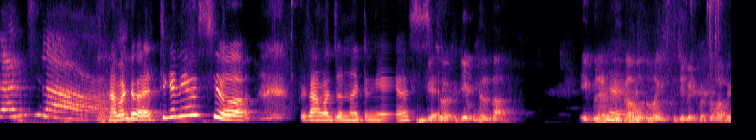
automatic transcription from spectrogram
টানছিলাম আমার ডয়ার থেকে নিয়ে আসছো পৃথা আমার জন্য এটা নিয়ে আসছে গেম খেলবা। এগুলো হ্যাঁ। লুকাবো তোমাকে খুঁজে বের করতে হবে।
